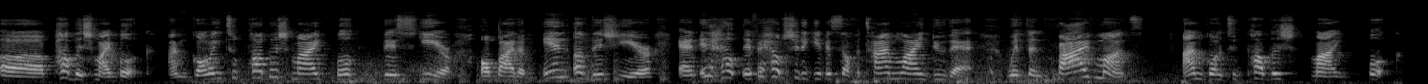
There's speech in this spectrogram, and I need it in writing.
uh, publish my book. I'm going to publish my book this year or by the end of this year. And it help if it helps you to give yourself a timeline, do that. Within five months, I'm going to publish my book.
